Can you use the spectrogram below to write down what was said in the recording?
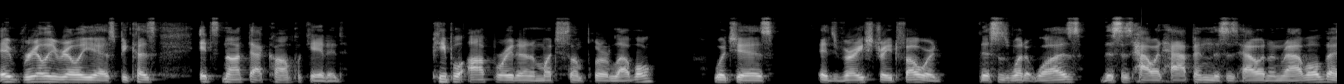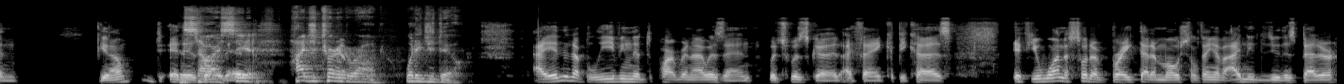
It really, really is because it's not that complicated. People operate at a much simpler level, which is it's very straightforward. This is what it was. This is how it happened. This is how it unraveled. And, you know, it That's is how I see it. How'd you turn it around? What did you do? I ended up leaving the department I was in, which was good, I think, because if you want to sort of break that emotional thing of I need to do this better,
